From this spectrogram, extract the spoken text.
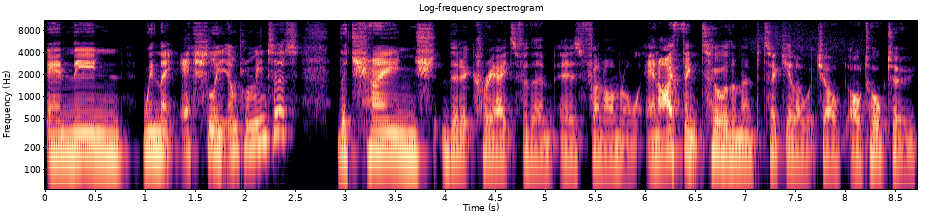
And then when they actually implement it, the change that it creates for them is phenomenal. And I think two of them in particular, which I'll, I'll talk to,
